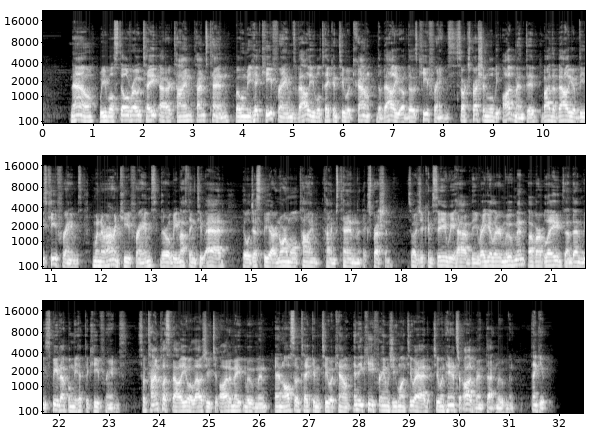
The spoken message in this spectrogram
now, we will still rotate at our time times 10, but when we hit keyframes, value will take into account the value of those keyframes. So expression will be augmented by the value of these keyframes. When there aren't keyframes, there will be nothing to add. It will just be our normal time times 10 expression. So as you can see, we have the regular movement of our blades and then we speed up when we hit the keyframes. So time plus value allows you to automate movement and also take into account any keyframes you want to add to enhance or augment that movement. Thank you.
